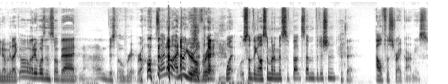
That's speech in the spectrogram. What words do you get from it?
you know, be like, oh, it wasn't so bad. I'm just over it, bro. I know I know you're over it. What something else I'm gonna miss about seventh edition? What's that? Alpha Strike armies.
